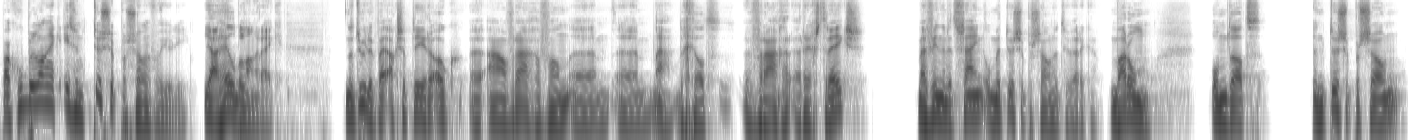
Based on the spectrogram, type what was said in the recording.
Maar hoe belangrijk is een tussenpersoon voor jullie? Ja, heel belangrijk. Natuurlijk, wij accepteren ook uh, aanvragen van uh, uh, nou, de geldvrager rechtstreeks. Wij vinden het fijn om met tussenpersonen te werken. Waarom? Omdat een tussenpersoon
